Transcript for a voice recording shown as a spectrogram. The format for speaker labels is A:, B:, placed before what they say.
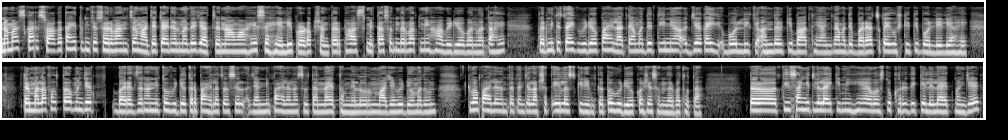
A: नमस्कार स्वागत आहे तुमच्या सर्वांचं माझ्या चॅनलमध्ये ज्याचं नाव आहे सहेली प्रोडक्शन. तर पहा स्मिता संदर्भात मी हा व्हिडिओ बनवत आहे. तर मी तिचा एक व्हिडिओ पाहिला. त्यामध्ये तिने जे काही बोलली की अंदर की बात आहे आणि त्यामध्ये बऱ्याच काही गोष्टी ती बोललेली आहे. तर मला फक्त म्हणजे बऱ्याच जणांनी तो व्हिडिओ तर पाहिलाच असेल. ज्यांनी पाहिला नसेल त्यांना या थंबनेलवरून माझ्या व्हिडिओमधून किंवा पाहिल्यानंतर त्यांच्या लक्षात येईलच की नेमकं तो व्हिडिओ कशा संदर्भात होता. तर ती सांगितलेलं आहे की मी ह्या वस्तू खरेदी केलेल्या आहेत. म्हणजे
